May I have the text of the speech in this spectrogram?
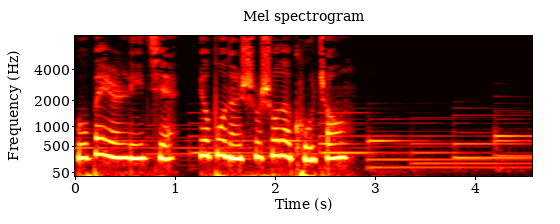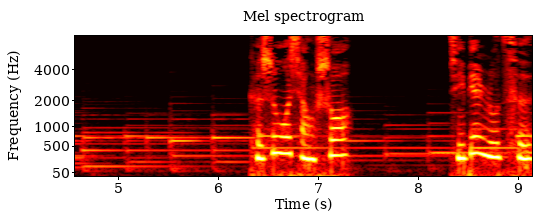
不被人理解又不能诉说的苦衷。可是我想说，即便如此，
